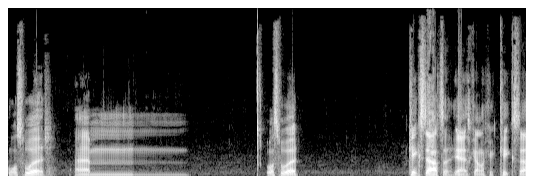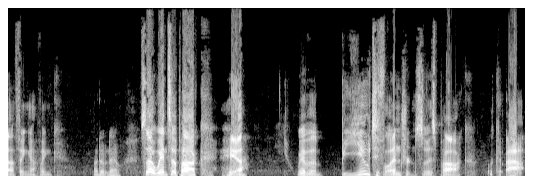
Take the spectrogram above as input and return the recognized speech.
What's the word? Um, What's the word? Kickstarter. Yeah, it's kind of like a Kickstarter thing, I think. I don't know. So, Winter Park here. We have a beautiful entrance to this park. Look at that.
